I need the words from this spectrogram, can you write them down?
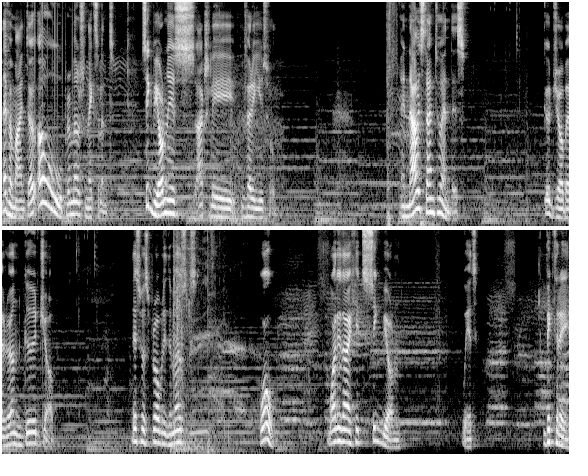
Never mind though. Oh, promotion, excellent. Sigbjorn is actually very useful. And now it's time to end this. Good job everyone, good job. This was probably the most... Whoa! Why did I hit Sigbjorn? Weird. Victory.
